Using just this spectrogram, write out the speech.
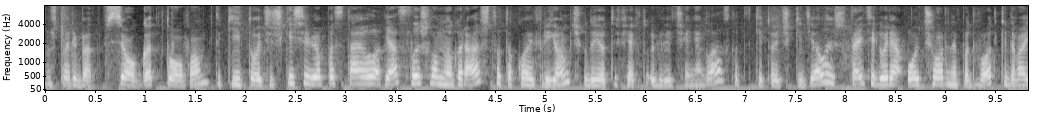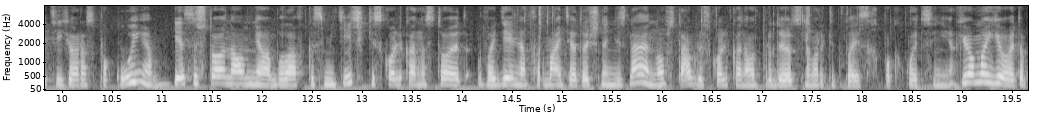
Ну что, ребят, все, готово. Такие точечки себе поставила. Я слышала много раз, что такой приемчик дает эффект увеличения глаз, когда такие точки делаешь. Кстати говоря, о черной подводке, давайте ее распакуем. Если что, она у меня была в косметичке. Сколько она стоит в отдельном формате, я точно не знаю, но вставлю, сколько она вот продается на маркетплейсах, по какой цене. Ё-моё, это,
